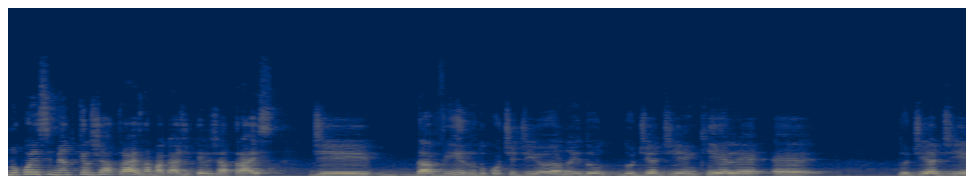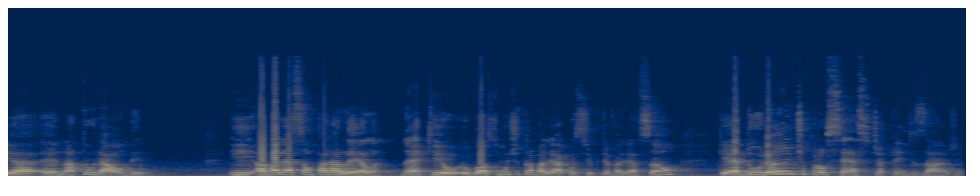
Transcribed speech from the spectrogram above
no conhecimento que ele já traz, na bagagem que ele já traz de, da vida, do cotidiano e do, do dia a dia em que ele é, é do dia a dia é, natural dele. E avaliação paralela, né? Que eu, eu gosto muito de trabalhar com esse tipo de avaliação, que é durante o processo de aprendizagem,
